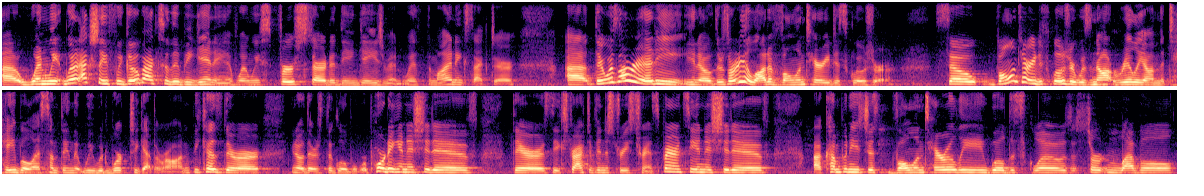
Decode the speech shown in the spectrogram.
uh, when we, well, actually, if we go back to the beginning of when we first started the engagement with the mining sector, uh, there was already, you know, there's already a lot of voluntary disclosure. So voluntary disclosure was not really on the table as something that we would work together on because there are, you know, there's the Global Reporting Initiative, there's the Extractive Industries Transparency Initiative. Uh, companies just voluntarily will disclose a certain level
